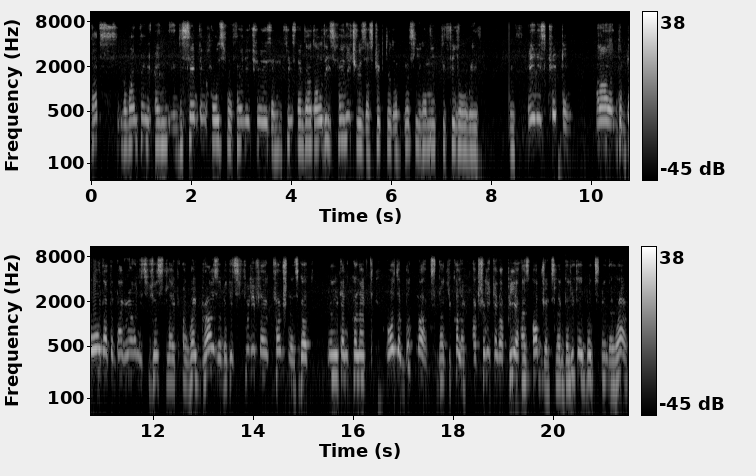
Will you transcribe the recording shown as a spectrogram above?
that's the one thing, and the same thing holds for furnitures and things like that. All these furnitures are scripted. Obviously, you don't need to fiddle with with any scripting. Uh, the board at the background is just like a web browser, but it's fully functional. It's got you, know, you can collect all the bookmarks that you collect actually can appear as objects, like the little books in the rack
